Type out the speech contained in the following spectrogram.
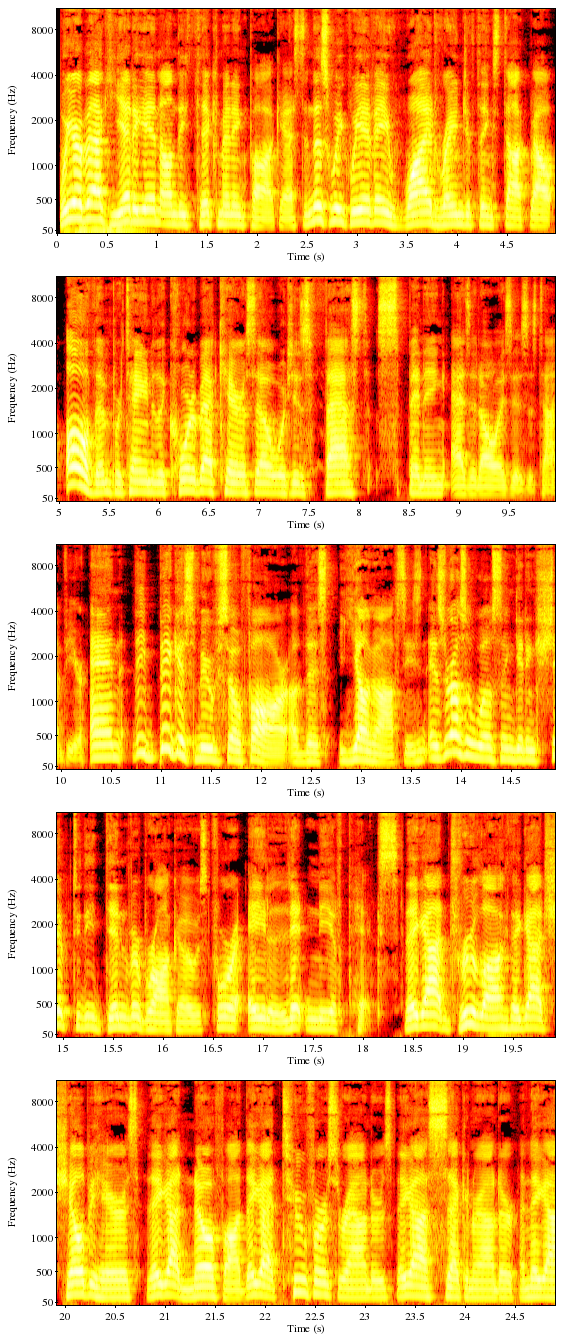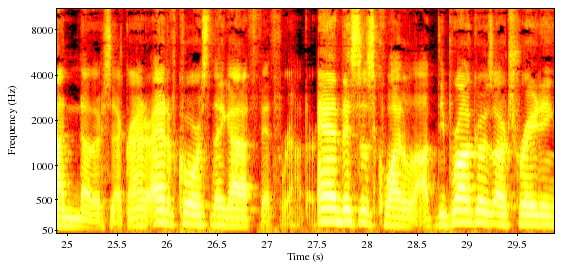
We are back yet again on the Thick Menning podcast, and this week we have a wide range of things to talk about, all of them pertaining to the quarterback carousel, which is fast spinning as it always is this time of year. And the biggest move so far of this young offseason is Russell Wilson getting shipped to the Denver Broncos for a litany of picks. They got Drew Lock, they got Shelby Harris, they got Noah Fant, they got two first rounders, they got a second rounder, and they got another second rounder, and of course they got a fifth rounder. And this is quite a lot. The Broncos are trading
